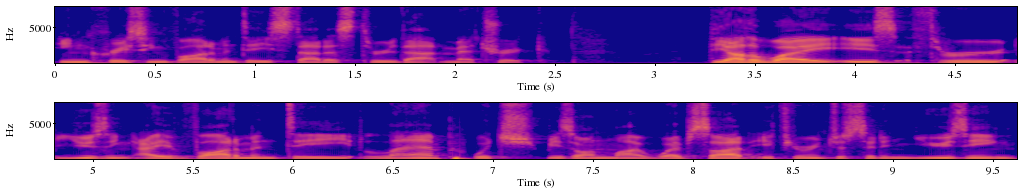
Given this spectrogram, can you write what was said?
increasing vitamin D status through that metric. The other way is through using a vitamin D lamp, which is on my website. If you're interested in using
